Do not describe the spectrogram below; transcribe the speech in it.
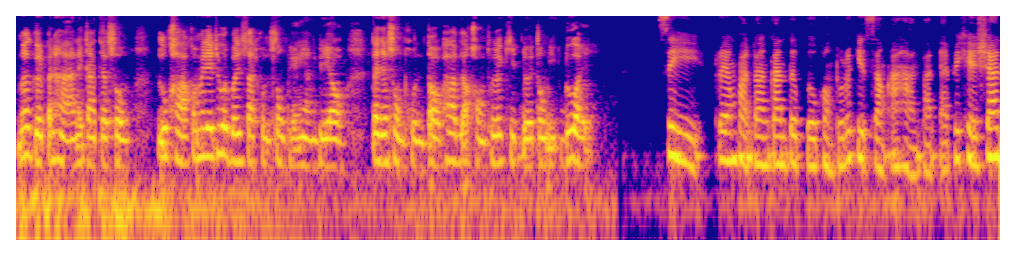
เมื่อเกิดปัญหาในการจัดส่ง ลูกค้าก็ไม่ได้โทษบริษัทขนส่งเพียงอย่างเดียว แต่จะส่งผลต่อภาพลักษณ์ของธุรกิจโดยตรงอีกด้วย 4. แรงผลักดันการเติบโตของธุรกิจสั่งอาหารผ่านแอปพลิเคชัน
